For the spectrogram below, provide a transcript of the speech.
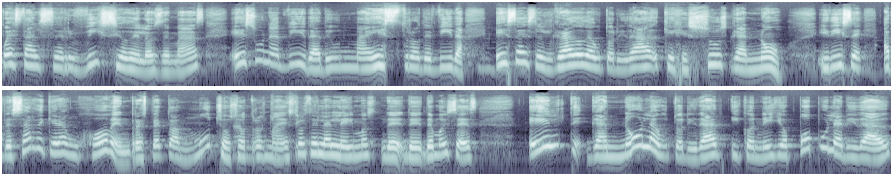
puesta al servicio de los demás, es una vida de un maestro de vida. Ese es el grado de autoridad que Jesús ganó. Y dice, a pesar de que era un joven respecto a muchos otros maestros de la ley de, Moisés, él ganó la autoridad y con ello popularidad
